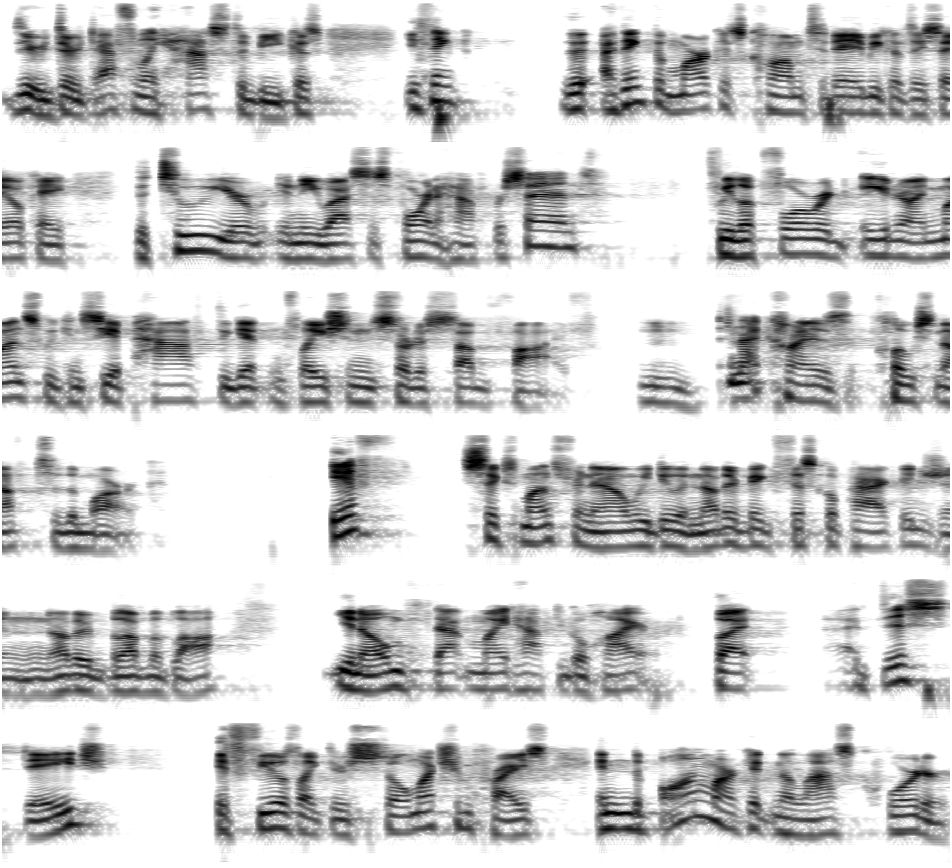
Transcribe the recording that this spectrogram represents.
there, there definitely has to be. Because you think, I think the market's calm today because they say, okay, the two year in the US is 4.5%. If we look forward eight or nine months, we can see a path to get inflation sort of sub five. Mm. And that kind of is close enough to the mark. If six months from now we do another big fiscal package and another blah, blah, blah, you know, that might have to go higher. But at this stage, it feels like there's so much in price. And the bond market in the last quarter,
